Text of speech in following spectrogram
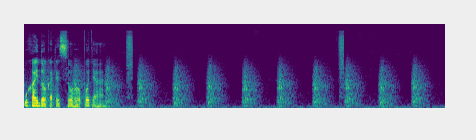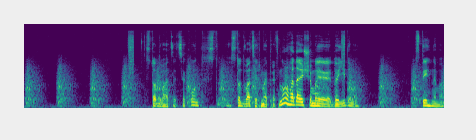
ухайдокати з свого потяга. Сто двадцять секунд, сто- 120 метрів. Ну, гадаю, що ми доїдемо. Встигнемо.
